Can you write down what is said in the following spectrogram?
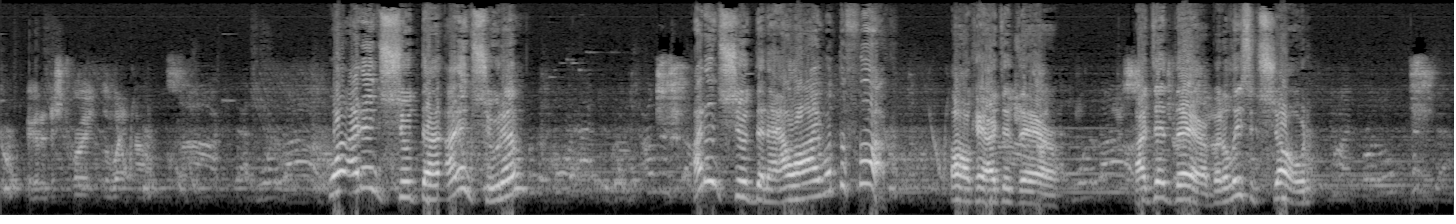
Here they It's come. Independence Day. They're gonna destroy the White House. Fox, that's one of ours. What? I didn't shoot that. I didn't shoot him. For the four hatches on the underside. I didn't shoot an ally. What the fuck? Oh, okay, I did there. That's one of ours. I did there, but at least it showed. Time for a little payback.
